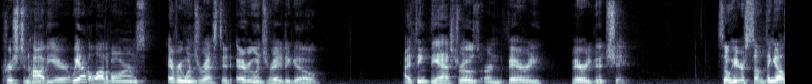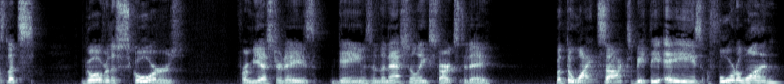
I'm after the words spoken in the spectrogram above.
Christian Javier. We have a lot of arms. Everyone's rested. Everyone's ready to go. I think the Astros are in very, very good shape. So here's something else. Let's go over the scores from yesterday's games, and the National League starts today. But the White Sox beat the A's 4 to 1.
